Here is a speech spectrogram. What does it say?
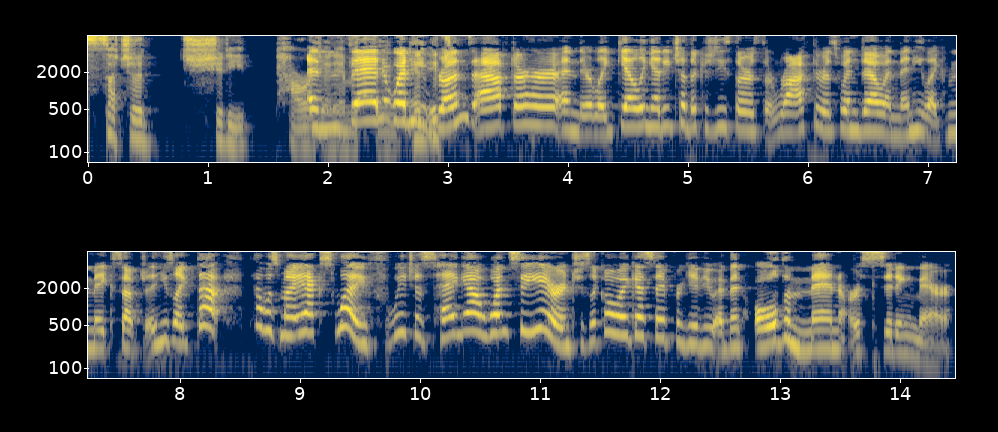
such a shitty power dynamic. And dynamic then thing. when And he runs after her and they're like yelling at each other because she throws the rock through his window and then he like makes up and he's like that that was my ex-wife we just hang out once a year and she's like oh i guess i forgive you and then all the men are sitting there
